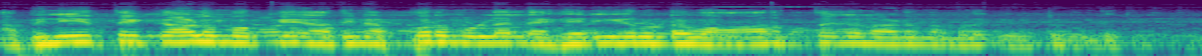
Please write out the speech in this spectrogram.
അഭിനയത്തെക്കാളുമൊക്കെ അതിനപ്പുറമുള്ള ലഹരികളുടെ വാർത്തകളാണ് നമ്മൾ കേട്ടുകൊണ്ടിരിക്കുന്നത്.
